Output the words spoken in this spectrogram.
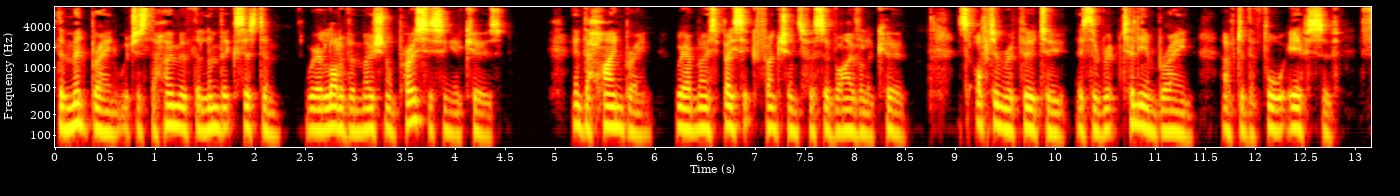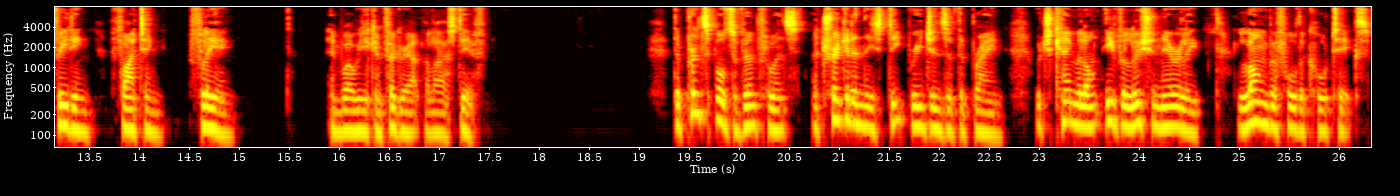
the midbrain, which is the home of the limbic system, where a lot of emotional processing occurs, and the hindbrain, where our most basic functions for survival occur. It's often referred to as the reptilian brain after the four F's of feeding, fighting, fleeing, and well, you can figure out the last F. The principles of influence are triggered in these deep regions of the brain, which came along evolutionarily long before the cortex.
